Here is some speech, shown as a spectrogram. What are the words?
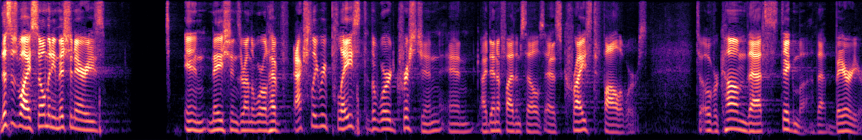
This is why so many missionaries in nations around the world have actually replaced the word Christian and identify themselves as Christ followers to overcome that stigma, that barrier.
